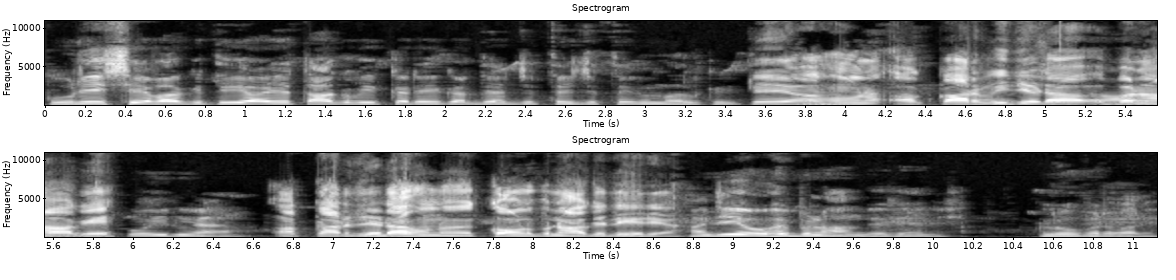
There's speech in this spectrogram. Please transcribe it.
ਪੂਰੀ ਸੇਵਾ ਕੀਤੀ ਆ ਇਹ ਤੱਕ ਵੀ ਕਰੇ ਕਰਦੇ ਆ ਜਿੱਥੇ ਜਿੱਥੇ ਵੀ ਮਤਲਬ ਕਿ ਤੇ ਆ ਹੁਣ ਆਹ ਘਰ ਵੀ ਜਿਹੜਾ ਬਣਾ ਕੇ ਕੋਈ ਨਹੀਂ ਆਇਆ। ਆ ਘਰ ਜਿਹੜਾ ਹੁਣ ਕੌਣ ਬਣਾ ਕੇ ਦੇ ਰਿਹਾ? ਹਾਂਜੀ ਉਹੀ ਬਣਾਉਣ ਦੇ ਆ ਜੀ ਗਲੋਬਲ ਵਾਲੇ।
